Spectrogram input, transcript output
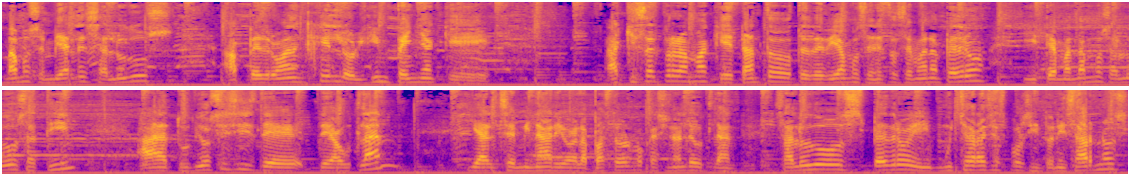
Vamos a enviarle saludos a Pedro Ángel Holguín Peña que aquí está el programa que tanto te debíamos en esta semana, Pedro, y te mandamos saludos a ti, a tu diócesis de, de Autlán y al seminario, a la pastoral vocacional de Autlán. Saludos, Pedro, y muchas gracias por sintonizarnos.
